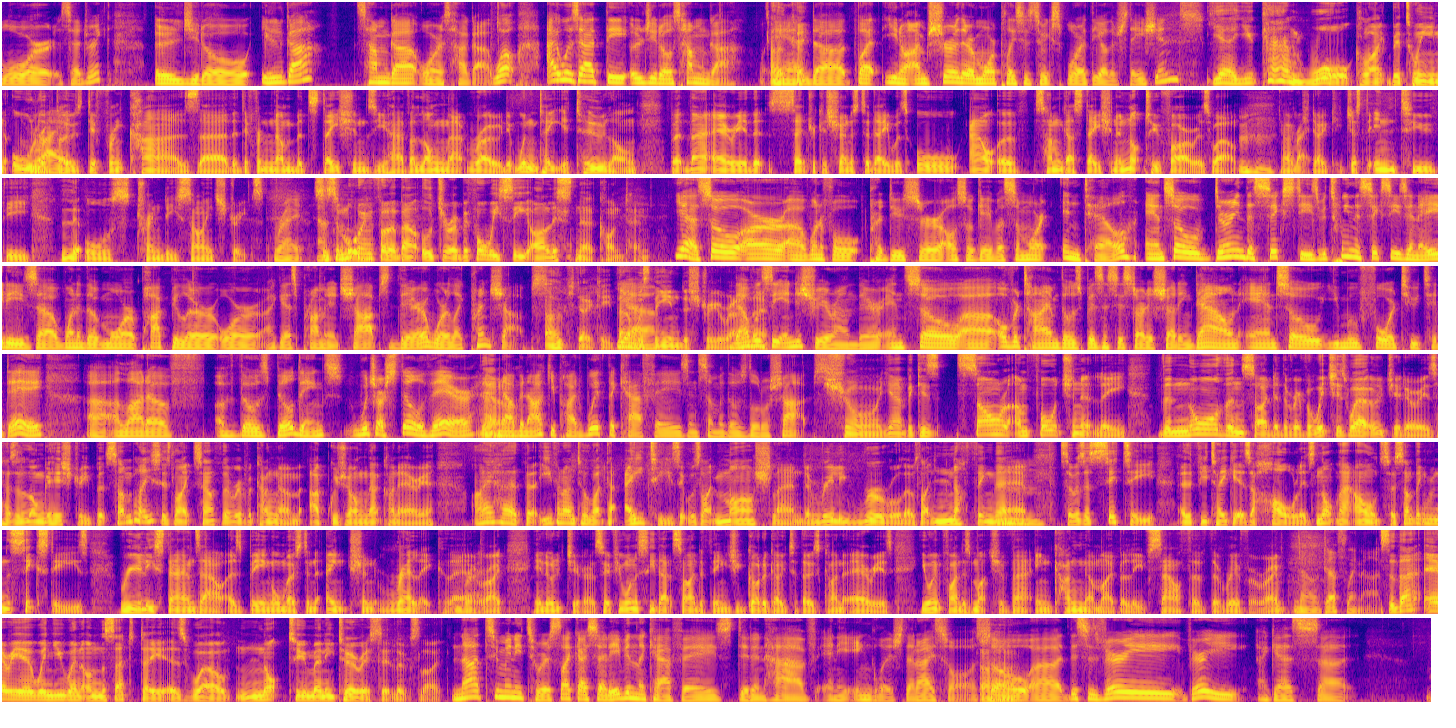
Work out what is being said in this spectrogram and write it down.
Cedric? Euljiro Ilga, Samga, or Saga? Well, I was at the Euljiro Samga. Okay. And uh, but you know, I'm sure there are more places to explore at the other stations. Yeah, you can walk like between all Right. of those different cars, uh, the different numbered stations you have along that road. It wouldn't take you too long, but that area that Cedric has shown us today was all out of Samga station and not too far as well. Mm-hmm. Okie Right. dokie, just into the little trendy side streets. Right. So some more info about Euljiro before we see our listener content. Yeah, so our uh, wonderful producer also gave us some more intel. And so during the 60s, between the 60s and 80s, uh, one of the more popular or I guess prominent shops there were like print shops. Okie dokie, that was the industry around that was there. the industry around there. And so uh, over time, those businesses started shutting down. And so you move forward to today, uh, a lot of of those buildings, which are still there, have Yeah. now been occupied with the cafes and some of those little shops. Sure, yeah, because Seoul, unfortunately, the northern side of the river, which is where Euljiro is, has a longer history. But some places like south of the river Gangnam, Apgujeong, that kind of area, I heard that even until like the 80s, it was like marshland and really rural. There was like nothing there. Hmm. So as a city, if you take it as a whole, it's not that old. So something from the 60s really stands out as being almost an ancient relic there, right, in Euljiro. So if you want to see that side of things, you've got to go to those kind of areas. You won't find as much of that in Gangnam, I believe, south of the river, right? No, definitely not. So that area, when you went on the Saturday as well, not too many tourists, it looks like. Not too many tourists. Like I said, even the cafes didn't have any English that I saw. So uh, this is very, very, I guess, uh,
